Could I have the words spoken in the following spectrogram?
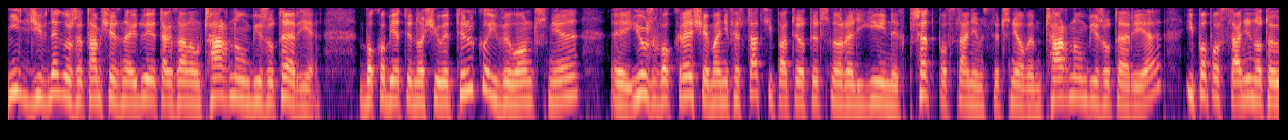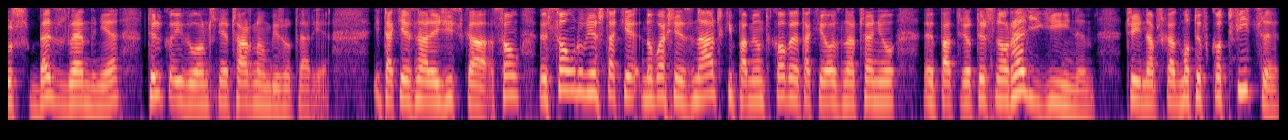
nic dziwnego, że tam się znajduje tak zwaną czarną biżuterię bo kobiety nosiły tylko i wyłącznie y, już w okresie manifestacji patriotyczno-religijnych przed powstaniem styczniowym czarną biżuterię i po powstaniu, no to już bezwzględnie tylko i wyłącznie czarną biżuterię. I takie znaleziska są. Są również takie, no właśnie, znaczki pamiątkowe, takie o znaczeniu y, patriotyczno-religijnym, czyli na przykład motyw kotwicy,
